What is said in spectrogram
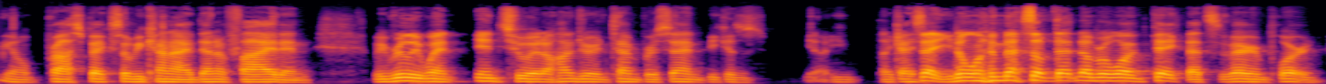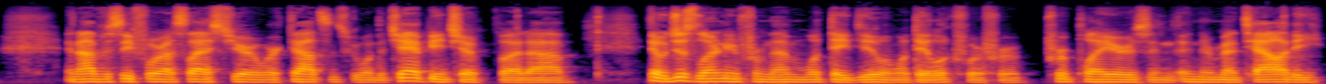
you know prospects that we kind of identified, and we really went into it 110 percent because you know, you, like I said, you don't want to mess up that number one pick. That's very important. And obviously for us last year, it worked out since we won the championship. But uh, you know, just learning from them what they do and what they look for for for players and, and their mentality.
